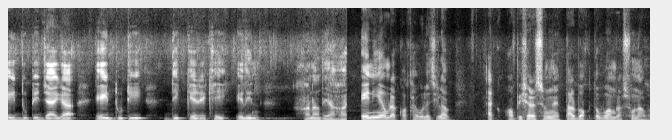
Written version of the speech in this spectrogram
এই দুটি জায়গা, এই দুটি দিককে রেখেই এদিন হানা দেয়া হয়। এই নিয়ে আমরা কথা বলেছিলাম এক অফিসারের সঙ্গে, তার বক্তব্য আমরা শোনাবো।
